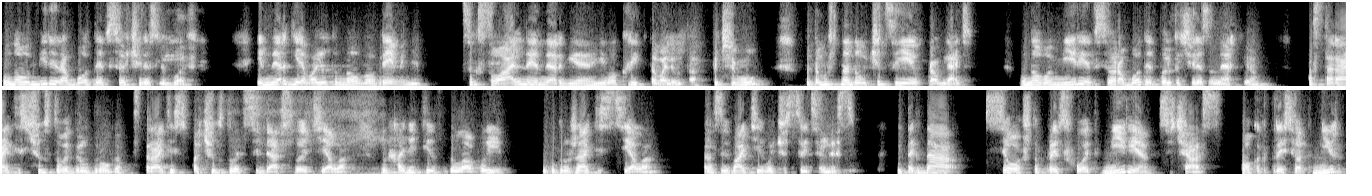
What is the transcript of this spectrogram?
В новом мире работает все через любовь. Энергия — валюта нового времени. Сексуальная энергия — его криптовалюта. Почему? Потому что надо учиться ей управлять. В новом мире все работает только через энергию. Постарайтесь чувствовать друг друга, постарайтесь почувствовать себя, свое тело. Выходите из головы и погружайтесь в тело, развивайте его чувствительность. И тогда все, что происходит в мире сейчас, то, как трясет мир,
